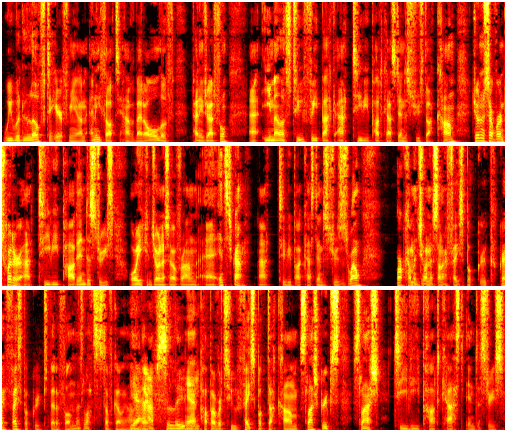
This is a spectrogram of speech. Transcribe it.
We would love to hear from you on any thoughts you have about all of Penny Dreadful. Uh, email us to feedback at tvpodcastindustries.com. Join us over on Twitter at tvpodindustries, or you can join us over on uh, Instagram at tvpodcastindustries as well or come and join us on our Facebook group. Great Facebook group's a bit of fun. There's lots of stuff going on yeah, there. absolutely. Yeah, pop over to facebook.com slash groups slash TV podcast industries.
